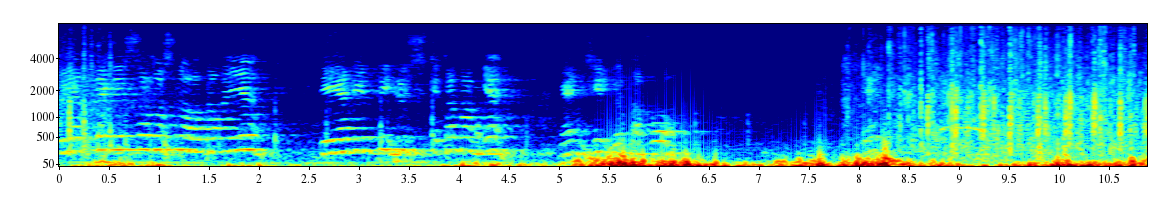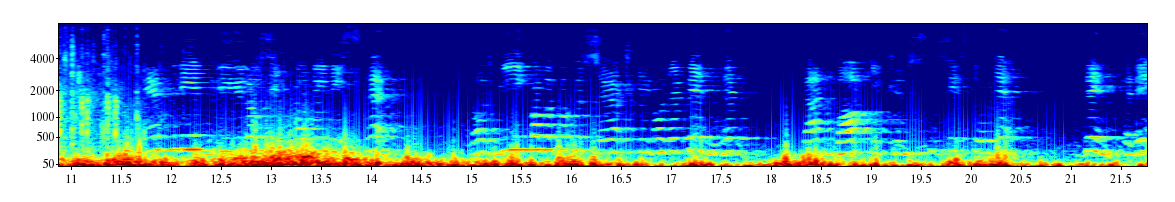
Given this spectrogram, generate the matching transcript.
Nedleggelse av Nasjonalgalleriet, det vil bli husket av mange, men hyllet av få. Men vi bryr oss ikke om ministre. Når vi kommer på besøk til våre venner der bak i kunstens historie, venter vi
